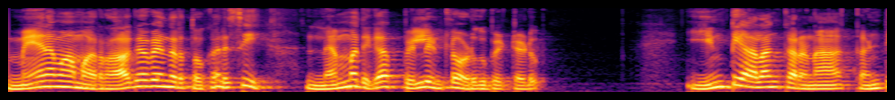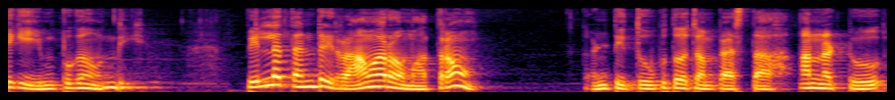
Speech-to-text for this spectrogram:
మేనమామ రాఘవేంద్రతో కలిసి నెమ్మదిగా పెళ్ళింట్లో అడుగుపెట్టాడు. ఇంటి అలంకరణ కంటికి ఇంపుగా ఉంది. పిల్ల తండ్రి రామారావు మాత్రం కంటి తూపుతో చంపేస్తా అన్నట్టు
